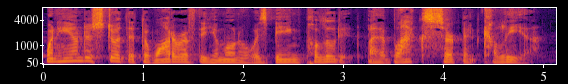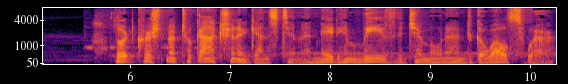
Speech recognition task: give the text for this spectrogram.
When he understood that the water of the Yamuna was being polluted by the black serpent Kaliya, Lord Krishna took action against him and made him leave the Jamuna and go elsewhere,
